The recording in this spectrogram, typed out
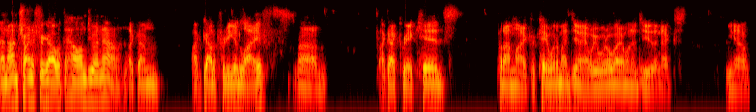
and I'm trying to figure out what the hell I'm doing now. Like I'm I've got a pretty good life. Um, I got great kids, but I'm like, okay, what am I doing? What, what do I want to do the next, you know,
